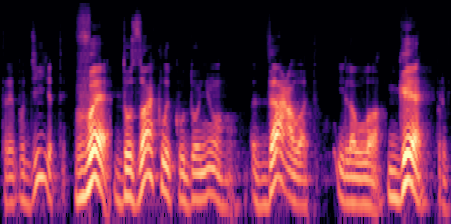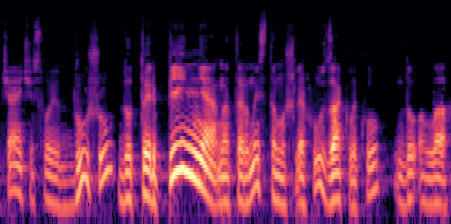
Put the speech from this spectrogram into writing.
Треба діяти. В. До заклику до нього. Дават Ілаллах. Г. Привчаючи свою душу до терпіння на тернистому шляху заклику до Аллаха.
